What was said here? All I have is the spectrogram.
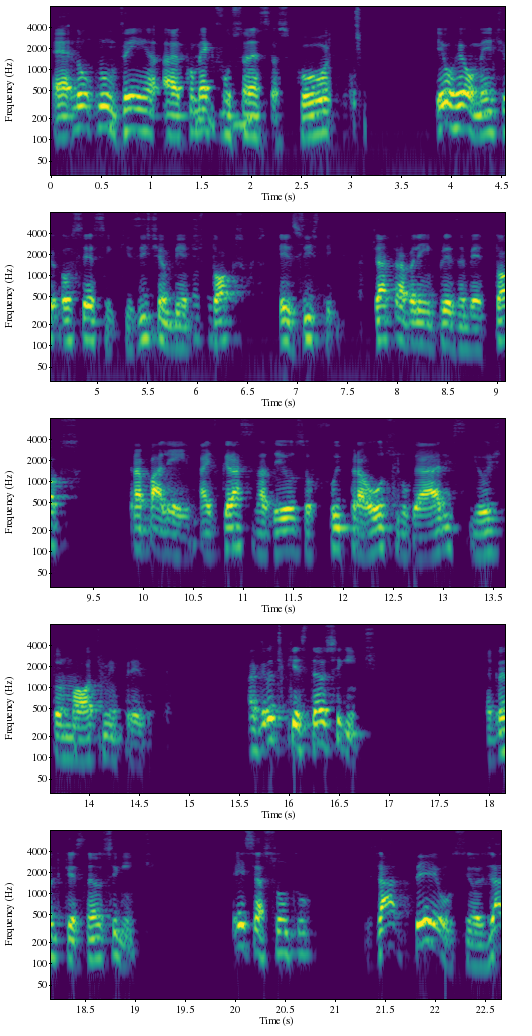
é, não, não vem ah, como é que funcionam essas coisas. Eu realmente, eu sei assim, que existem ambientes tóxicos, existem. Já trabalhei em empresa em ambiente tóxico, trabalhei, mas graças a Deus eu fui para outros lugares e hoje estou numa ótima empresa. A grande questão é o seguinte, a grande questão é o seguinte, esse assunto já deu, senhor, já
